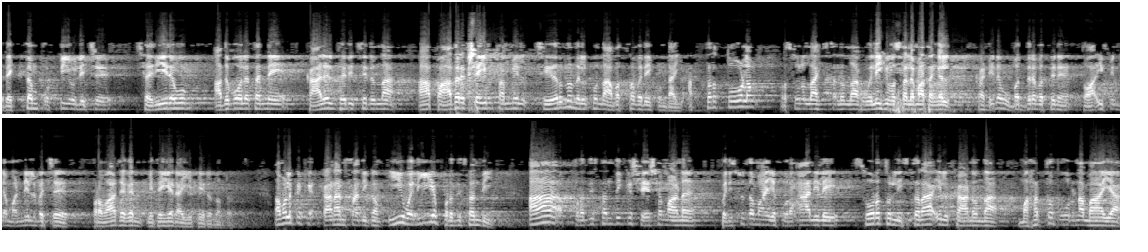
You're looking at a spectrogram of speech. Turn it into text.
രക്തം പൊട്ടിയൊലിച്ച് ശരീരവും അതുപോലെ തന്നെ കാലിൽ ധരിച്ചിരുന്ന ആ പാദരക്ഷയും തമ്മിൽ ചേർന്ന് നിൽക്കുന്ന അവസ്ഥ വരേക്കുണ്ടായി. അത്രത്തോളം റസൂലുള്ളാഹി സലാഹു അലഹി വസല്ലമ തങ്ങൾ കഠിന ഉപദ്രവത്തിന് ത്വായിഫിന്റെ മണ്ണിൽ വെച്ച് പ്രവാചകൻ വിധേയനായി തീരുന്നുണ്ട് നമ്മൾക്ക് കാണാൻ സാധിക്കും ഈ വലിയ പ്രതിസന്ധി ആ പ്രതിസന്ധിക്ക് ശേഷമാണ് പരിശുദ്ധമായ ഖുർആാനിലെ സൂറത്തുൽ ഇസ്രായിൽ കാണുന്ന മഹത്വപൂർണമായ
